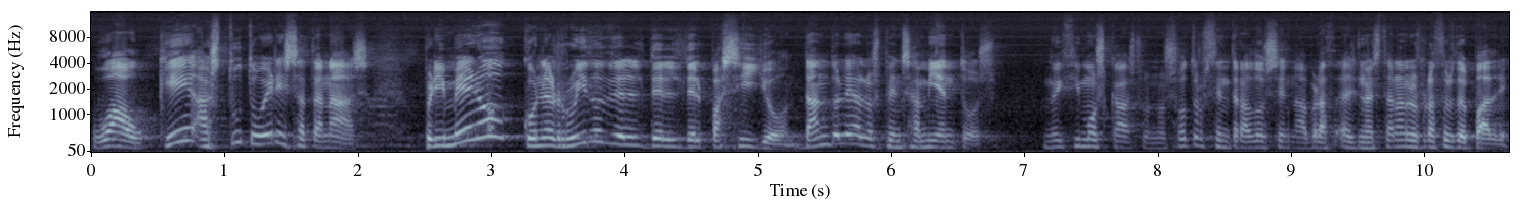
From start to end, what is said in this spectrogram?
wow, qué astuto eres, Satanás. Primero con el ruido del, del pasillo, dándole a los pensamientos. No hicimos caso, nosotros centrados en, estar en los brazos del Padre.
